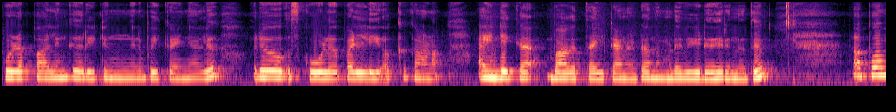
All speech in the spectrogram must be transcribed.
പുഴപ്പാലം കയറിയിട്ട് ഇങ്ങനെ പോയി കഴിഞ്ഞാൽ ഒരു സ്കൂൾ പള്ളി ഒക്കെ കാണാം. അതിന്റെയൊക്കെ ഭാഗത്തായിട്ടാണ് കേട്ടോ നമ്മുടെ വീട് വരുന്നത്. അപ്പം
